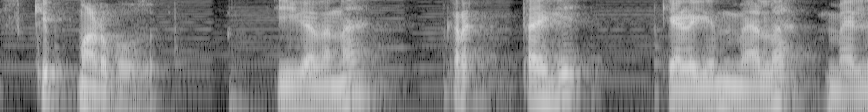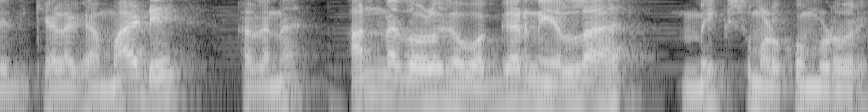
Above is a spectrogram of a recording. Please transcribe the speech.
ಸ್ಕಿಪ್ ಮಾಡ್ಬೋದು. ಈಗ ಅದನ್ನು ಕರೆಕ್ಟಾಗಿ ಕೆಳಗಿನ ಮೇಲೆ ಮೇಲಿಂದ ಕೆಳಗೆ ಮಾಡಿ ಅದನ್ನು ಅನ್ನದೊಳಗೆ ಒಗ್ಗರಣೆ ಎಲ್ಲ ಮಿಕ್ಸ್ ಮಾಡ್ಕೊಂಬಿಡೋದ್ರಿ.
